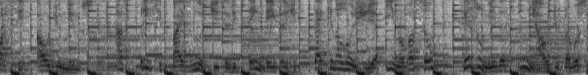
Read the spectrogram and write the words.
Morse Audio News, as principais notícias e tendências de tecnologia e inovação resumidas em áudio para você.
